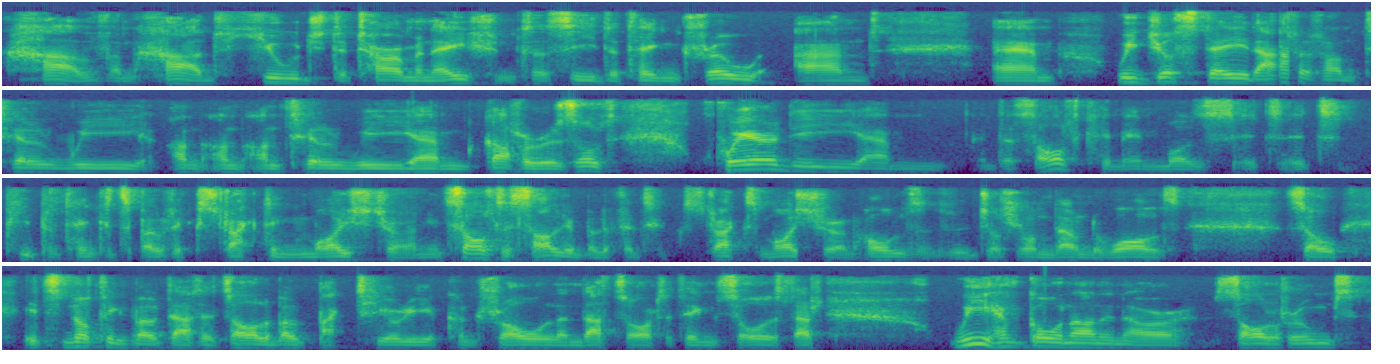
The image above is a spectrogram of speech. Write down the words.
have and had huge determination to see the thing through. And um, we just stayed at it until we un, un, until we um, got a result. Where the um, the salt came in was it's it's people think it's about extracting moisture. I mean, salt is soluble. If it extracts moisture and holds it, it'll just run down the walls. So it's nothing about that. It's all about bacteria control and that sort of thing. So is that we have going on in our salt rooms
